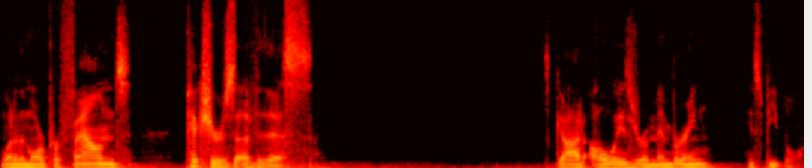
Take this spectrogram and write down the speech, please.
one of the more profound pictures of this. is God always remembering his people.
